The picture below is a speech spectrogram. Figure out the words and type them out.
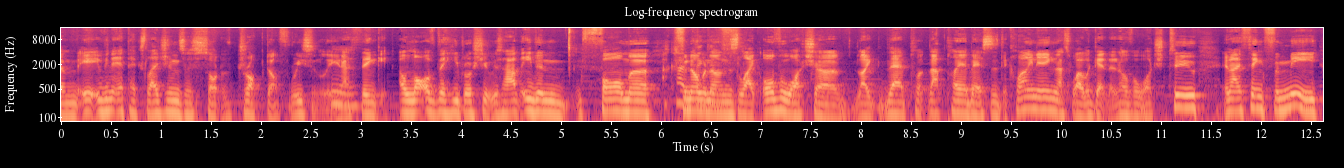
Um, even Apex Legends has sort of dropped off recently, Mm. and I think a lot of the hero shooters have. Even former phenomenons of- like Overwatch, are, like their pl- that player base is declining. That's why we're getting an Overwatch 2. And I think for me,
